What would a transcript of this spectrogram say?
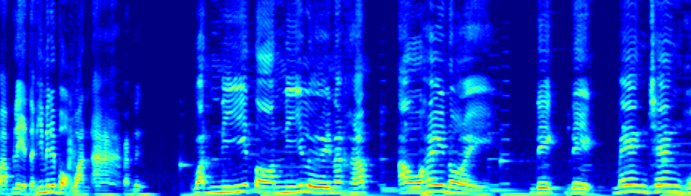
ปรับเลทแต่พี่ไม่ได้บอกวันอ่าแป๊บหนึ่งวันนี้ตอนนี้เลยนะครับ เอาให้หน่อย เด็กเด็กๆแม่งแช่งผ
